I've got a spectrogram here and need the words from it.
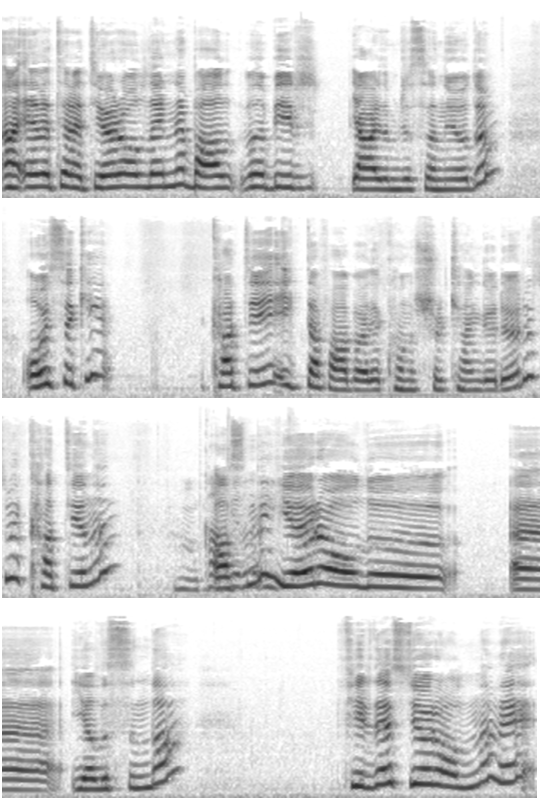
Aa, evet evet, Yoroğullarına bağlı bir yardımcı sanıyordum. Oysa ki Katya'yı ilk defa böyle konuşurken görüyoruz ve Katya'nın Hı, Katya'nın aslında Yöreoğlu e, yalısında Firdevs Yöreoğlu'na ve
